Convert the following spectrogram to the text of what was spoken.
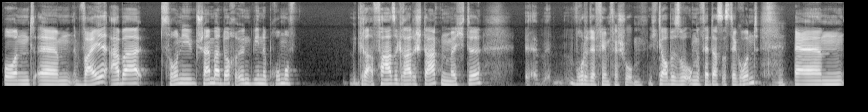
Und ähm, weil aber Sony scheinbar doch irgendwie eine Promo-Phase gerade starten möchte, äh, wurde der Film verschoben. Ich glaube, so ungefähr das ist der Grund. Mhm. Ähm,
